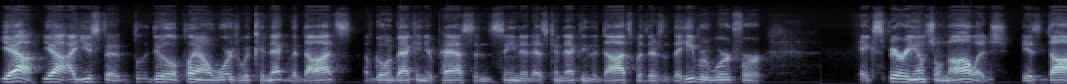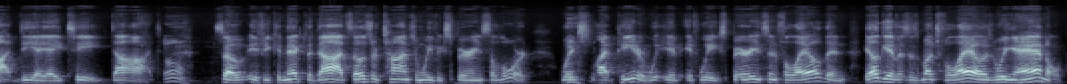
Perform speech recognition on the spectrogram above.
yeah, yeah. I used to do a little play on words with connect the dots of going back in your past and seeing it as connecting the dots. But there's the Hebrew word for experiential knowledge is dot, D A A T, dot. Oh. So if you connect the dots, those are times when we've experienced the Lord. Which, mm-hmm. like Peter, we, if, if we experience in phileo, then He'll give us as much phileo as we can handle.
